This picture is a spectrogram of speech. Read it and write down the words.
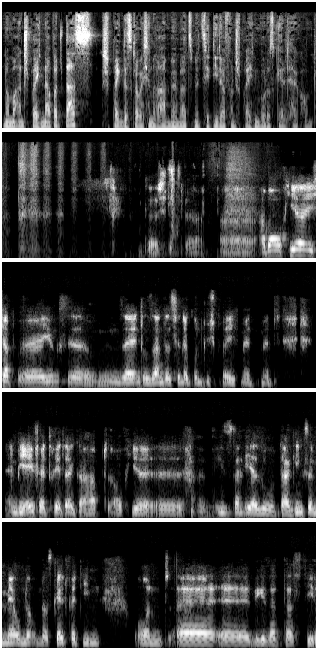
nochmal ansprechen. Aber das sprengt jetzt, glaube ich, den Rahmen, wenn wir jetzt mit City davon sprechen, wo das Geld herkommt. Das stimmt, ja. Äh, aber auch hier, ich habe äh, jüngst äh, ein sehr interessantes Hintergrundgespräch mit, mit NBA-Vertretern gehabt. Auch hier äh, hieß es dann eher so, da ging es dann mehr um, um das Geldverdienen Und äh, äh, wie gesagt, dass die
